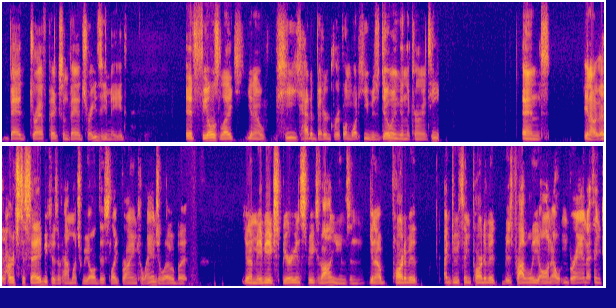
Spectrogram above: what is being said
bad draft picks and bad trades he made. It feels like, you know, he had a better grip on what he was doing than the current team. And, you know, it hurts to say because of how much we all dislike Bryan Colangelo, but you know, maybe experience speaks volumes. And, you know, part of it, I do think part of it is probably on Elton Brand. I think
